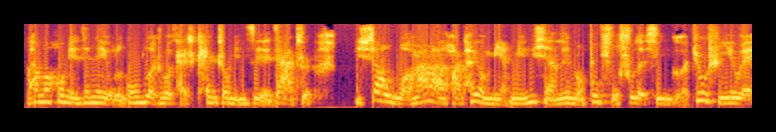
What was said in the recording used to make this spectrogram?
她们后面渐渐有了工作之后，才是开始证明自己的价值。像我妈妈的话，她有明明显的那种不服输的性格，就是因为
